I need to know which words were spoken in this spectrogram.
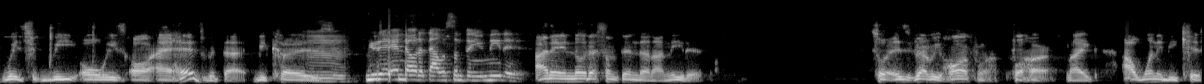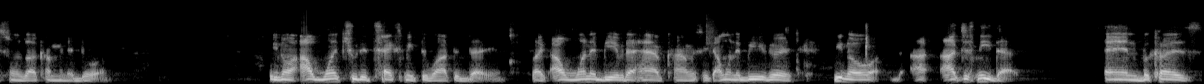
which we always are at heads with that because Mm, You didn't know that that was something you needed. I didn't know that's something that I needed. So it's very hard for for her. Like I want to be kissed when I come in the door. You know, I want you to text me throughout the day. Like I want to be able to have conversation. I want to be able to, you know, I, I just need that. And because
